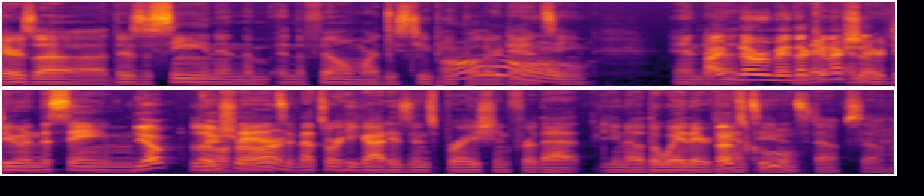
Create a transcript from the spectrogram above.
There's a there's a scene in the in the film where these two people are dancing, Oh. and I've uh, never made that and they're- connection. They're doing the same Yep, little sure dance, are. and that's where he got his inspiration for that. You know, the way they're That's dancing cool. and stuff. So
